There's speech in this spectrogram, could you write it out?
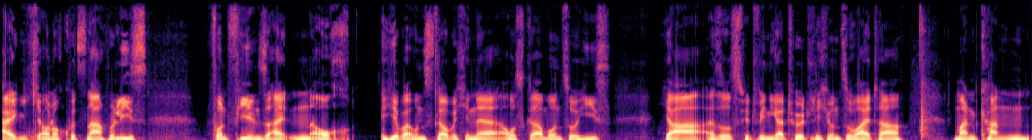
eigentlich auch noch kurz nach Release von vielen Seiten, auch hier bei uns, glaube ich, in der Ausgabe und so hieß, ja, also es wird weniger tödlich und so weiter. Man kann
